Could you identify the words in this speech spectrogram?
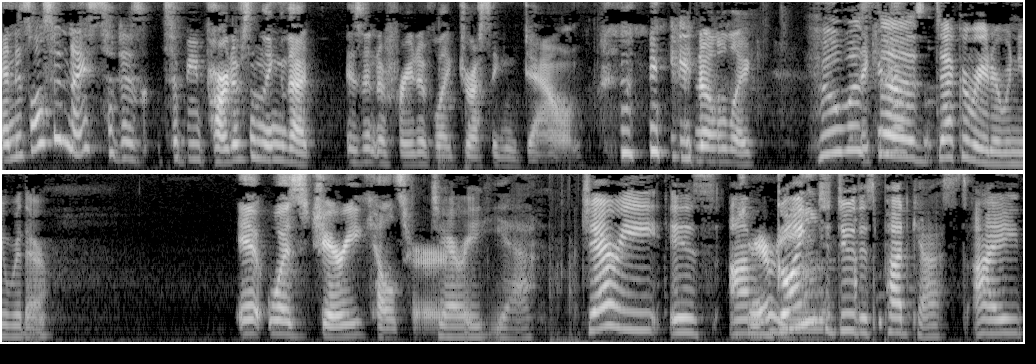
and it's also nice to to be part of something that isn't afraid of like dressing down. you know, like Who was can have the decorator when you were there? it was Jerry Kelter. Jerry, yeah. Jerry is I'm Jerry. going to do this podcast. I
